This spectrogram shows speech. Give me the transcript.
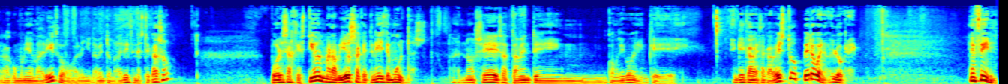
a la Comunidad de Madrid o al Ayuntamiento de Madrid en este caso, por esa gestión maravillosa que tenéis de multas. No sé exactamente, en, como digo, en qué, en qué cabeza cabe esto, pero bueno, es lo que hay. En fin,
